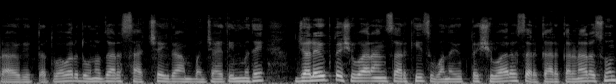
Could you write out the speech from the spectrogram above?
प्रायोगिक तत्वावर दोन हजार सातशे ग्रामपंचायतींमध्ये जलयुक्त शिवारांसारखीच वनयुक्त शिवार सरकार करणार असून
